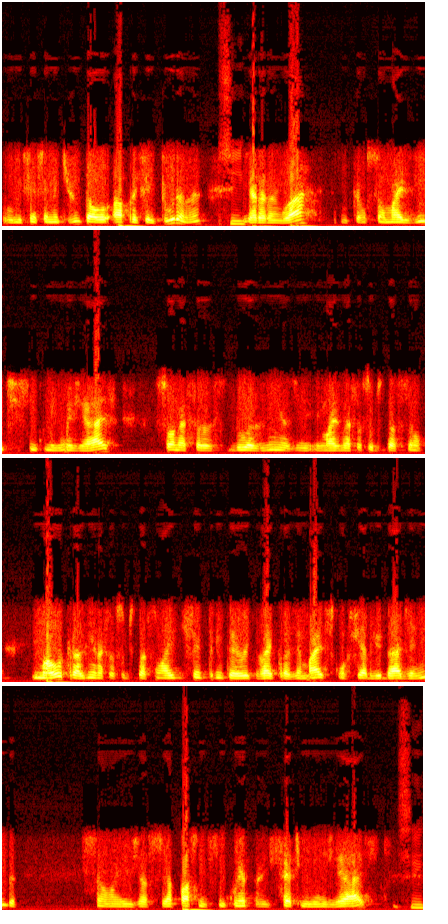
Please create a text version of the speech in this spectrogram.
o licenciamento junto ao, à prefeitura né, Sim. de Araranguá, então são mais 25 milhões de reais só nessas duas linhas e, mais nessa subestação, e uma outra linha nessa subestação aí de 138 vai trazer mais confiabilidade ainda, são aí já, já passam de 57 milhões de reais. Sim.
